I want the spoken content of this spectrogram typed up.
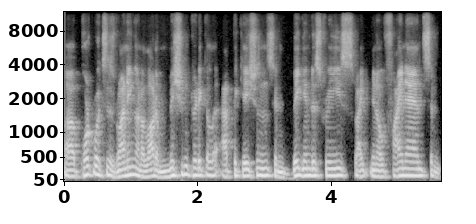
uh, Portworx is running on a lot of mission critical applications in big industries, right? You know, finance and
